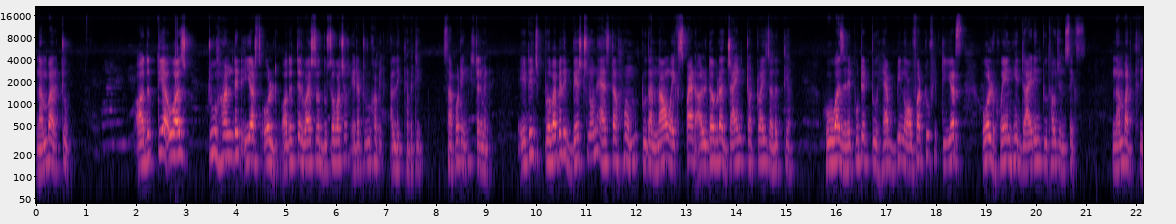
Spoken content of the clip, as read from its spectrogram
number two Aditya was two hundred years old বয়স দুশো বছর। এটা ট্রু হবে আর লিখতে হবে ঠিক। Supporting statement it is probably best known as the home to the now expired Aldabra giant tortoise Aditya who was reputed to have been over two fifty years old when he died in two thousand six number three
